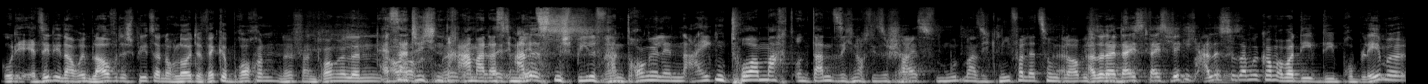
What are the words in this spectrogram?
Gut, jetzt sind ihnen auch im Laufe des Spiels dann noch Leute weggebrochen, ne? Van Drongelen. Das ist natürlich noch, ein ne? Drama, Da dass ist im alles, letzten Spiel ne? Van Drongelen ein Eigentor macht und dann sich noch diese scheiß mutmaßlich Knieverletzung, glaube ich. Also da, da, ist, da ist wirklich alles zusammengekommen, aber die, die Probleme,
